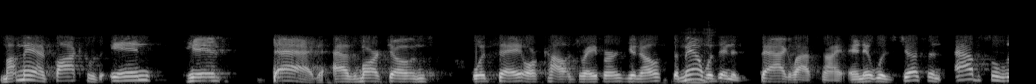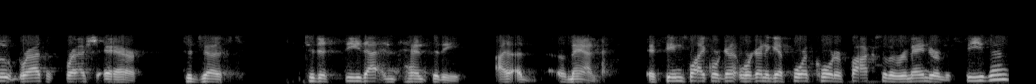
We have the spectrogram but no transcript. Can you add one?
My man Fox was in his bag, as Mark Jones would say, or Kyle Draper. You know, the man was in his bag last night, and it was just an absolute breath of fresh air to just to just see that intensity. I, uh, man, it seems like we're gonna we're gonna get fourth quarter Fox for the remainder of the season.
